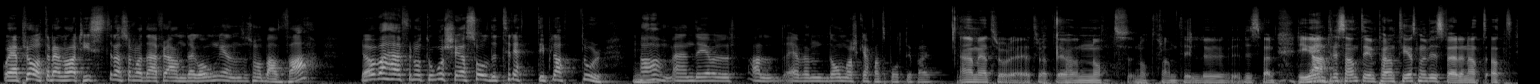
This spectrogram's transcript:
Och jag pratade med en av artisterna som var där för andra gången, som var bara Va? Jag var här för något år sedan, jag sålde 30 plattor. Ja, men det är väl all, även de har skaffat Spotify. Ja, men jag tror det. Jag tror att det har nått, nått fram till uh, visvärlden. Det är ju Ja. intressant, det är ju en parentes med visvärlden att, att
